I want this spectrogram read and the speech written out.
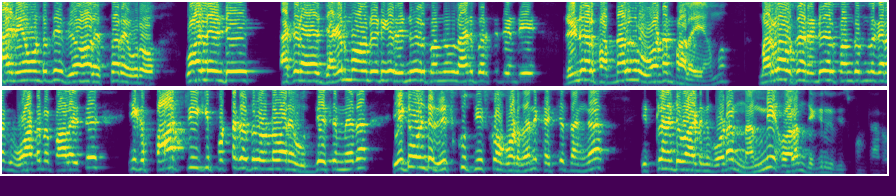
ఆయన ఏముంటుంది? వ్యూహాలు ఇస్తారు ఎవరో. వాళ్ళు ఏంటి అక్కడ జగన్మోహన్ రెడ్డి గారు రెండు వేల పంతొమ్మిదిలో ఆయన పరిస్థితి ఏంటి? రెండు వేల పద్నాలుగులో ఓటమి పాలయ్యాము. మరలా ఒకసారి రెండు వేల పంతొమ్మిదిలో కనుక ఓటమి పాలైతే ఇక పార్టీకి పుట్టగతులు ఉండవనే ఉద్దేశం మీద ఎటువంటి రిస్క్ తీసుకోకూడదని ఖచ్చితంగా ఇట్లాంటి వాటిని కూడా నమ్మి వాళ్ళని దగ్గరికి తీసుకుంటారు.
